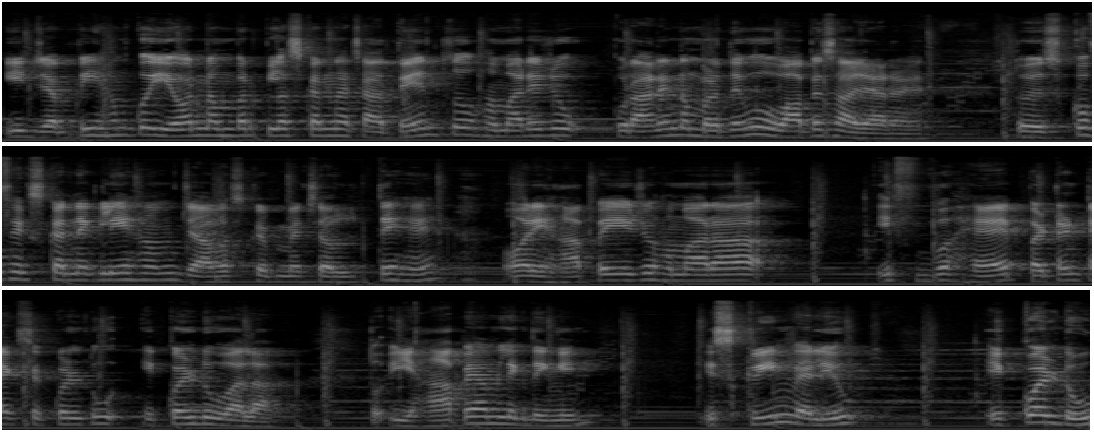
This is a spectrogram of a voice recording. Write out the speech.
कि जब भी हम कोई और नंबर प्लस करना चाहते हैं तो हमारे जो पुराने नंबर थे, वो वापस आ जा रहे हैं। तो इसको फिक्स करने के लिए हम जावास्क्रिप्ट में चलते हैं और यहाँ पे ये जो हमारा इफ़ वो है button text equal to equal to वाला तो यहाँ पे हम लिख देंगे screen value equal to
